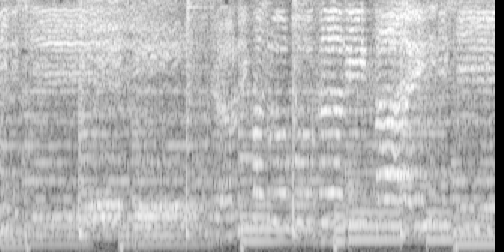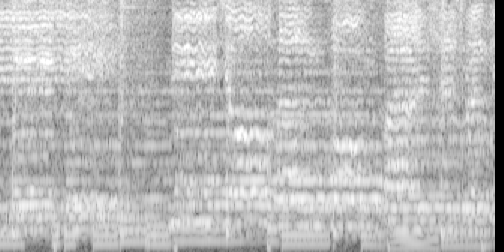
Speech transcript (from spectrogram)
你的心，这绿发树。离开你的心，你就横空，凡事顺利。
